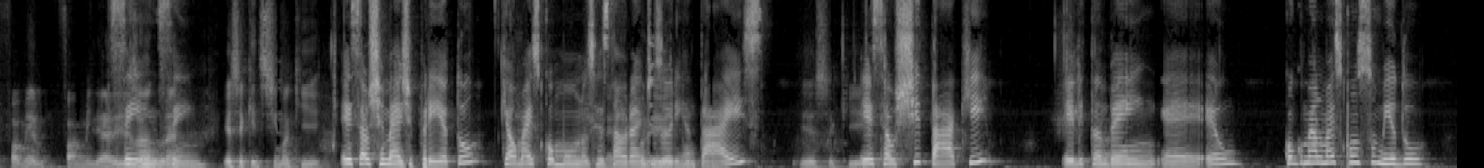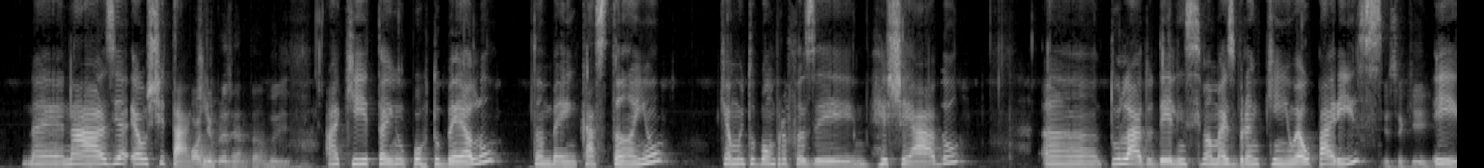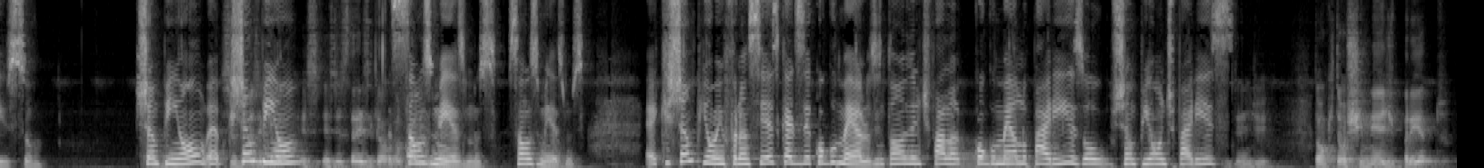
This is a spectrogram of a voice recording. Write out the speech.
familiarizando, sim, né? Sim. Esse aqui de cima aqui. Esse é o shimeji preto, que é o mais comum nos restaurantes orientais. Esse aqui. Esse é o shiitake. Ele também é, é o cogumelo mais consumido né, na Ásia é o shiitake. Pode ir apresentando aí. Aqui tem o portobello, também castanho, que é muito bom para fazer recheado. Uh, do lado dele, em cima mais branquinho, é o Paris. Esse aqui? Isso. Champignon, é, esses champignon aqui, esses três aqui é o são os né? mesmos, são os mesmos. É que champignon em francês quer dizer cogumelos, então a gente fala ah, cogumelo Paris ou champignon de Paris. Entendi. Então aqui está o shimeji preto,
